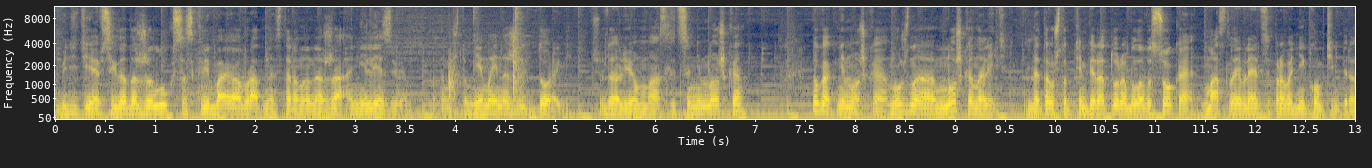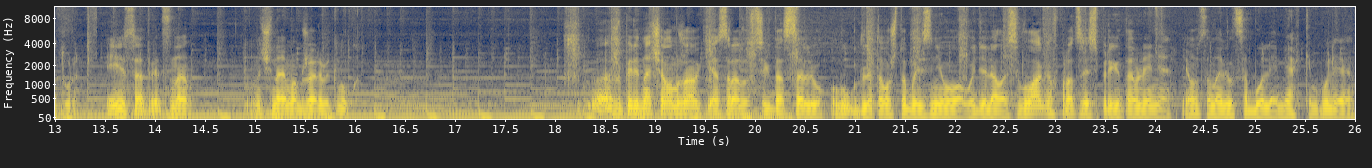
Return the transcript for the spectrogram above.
Видите, я всегда даже лук соскребаю обратной стороной ножа, а не лезвием. Потому что мне мои ножи дороги. Сюда льем маслица немножко. Ну как немножко, нужно немножко налить. Для того, чтобы температура была высокая, масло является проводником температуры. И, соответственно, начинаем обжаривать лук. Даже перед началом жарки я сразу всегда солю лук, для того, чтобы из него выделялась влага в процессе приготовления. И он становился более мягким, более,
